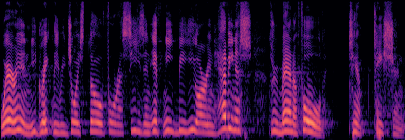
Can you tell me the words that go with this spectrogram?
wherein ye greatly rejoice, though for a season, if need be, ye are in heaviness through manifold temptation.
